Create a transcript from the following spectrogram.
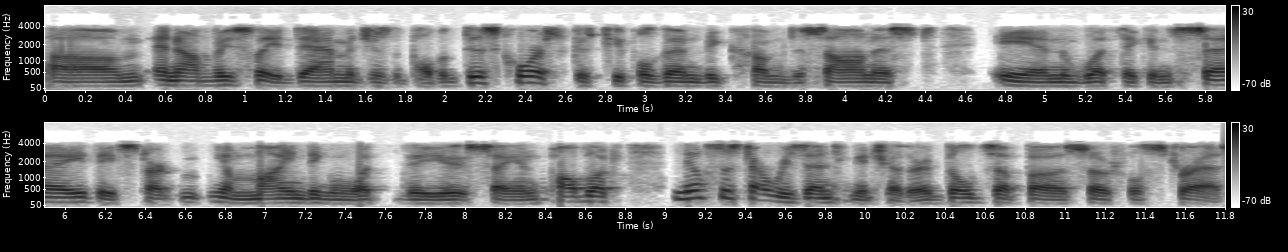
Um, and obviously, it damages the public discourse because people then become dishonest in what they can say. They start you know, minding what they say in public, and they also start resenting each other. It builds up uh, social stress.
